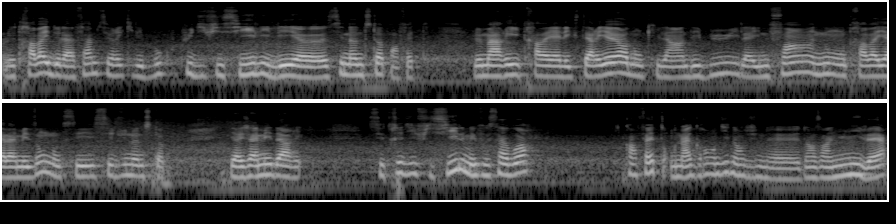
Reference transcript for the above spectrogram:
Le travail de la femme, c'est vrai qu'il est beaucoup plus difficile. Il euh, c'est non-stop en fait. Le mari travaille à l'extérieur, donc il a un début, il a une fin. Nous, on travaille à la maison, donc c'est du non-stop. Il n'y a jamais d'arrêt. C'est très difficile, mais il faut savoir qu'en fait, on a grandi dans, une, dans un univers,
